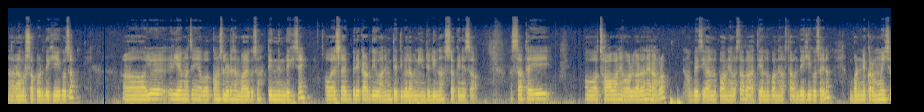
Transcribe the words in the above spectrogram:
राम्रो सपोर्ट देखिएको छ। यो एरियामा चाहिँ अब कन्सोलिडेसन भएको छ तिन दिनदेखि चाहिँ। अब यसलाई ब्रेकआउट दियो भने पनि त्यति बेला पनि इन्ट्री लिन सकिनेछ। साथै अब छ भने होल्ड गर्दा नै राम्रो बेचिहाल्नु पर्ने अवस्था अथवा आत्तिहाल्नु पर्ने अवस्था भने देखिएको छैन बढ्ने क्रममै छ।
